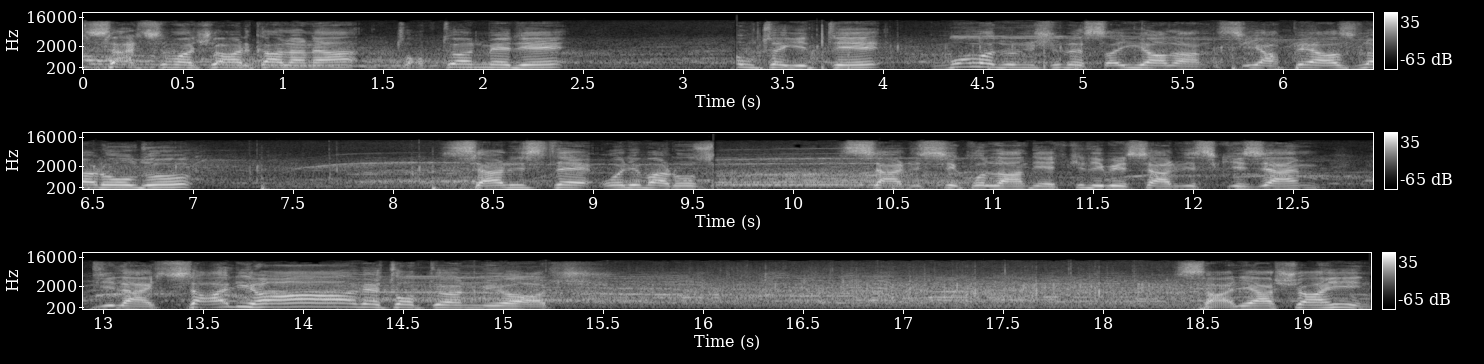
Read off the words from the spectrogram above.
Sert smacı arka alana. Top dönmedi. Avuta gitti. Mola dönüşünde sayı alan siyah beyazlar oldu. Serviste Oliver Roz servisi kullandı. Etkili bir servis Gizem. Dilay Saliha ve top dönmüyor. Saliha Şahin.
